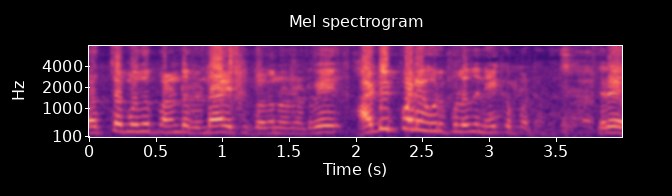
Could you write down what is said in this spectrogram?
பத்தொன்பது பன்னெண்டு ரெண்டாயிரத்தி பதினொன்று அடிப்படை உறுப்பிலிருந்து நீக்கப்பட்டது திரு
